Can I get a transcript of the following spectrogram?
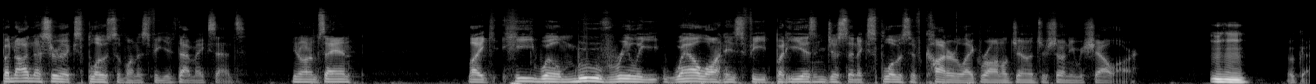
but not necessarily explosive on his feet, if that makes sense. You know what I'm saying? Like he will move really well on his feet, but he isn't just an explosive cutter like Ronald Jones or Sony Michel are. Mm-hmm. Okay,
